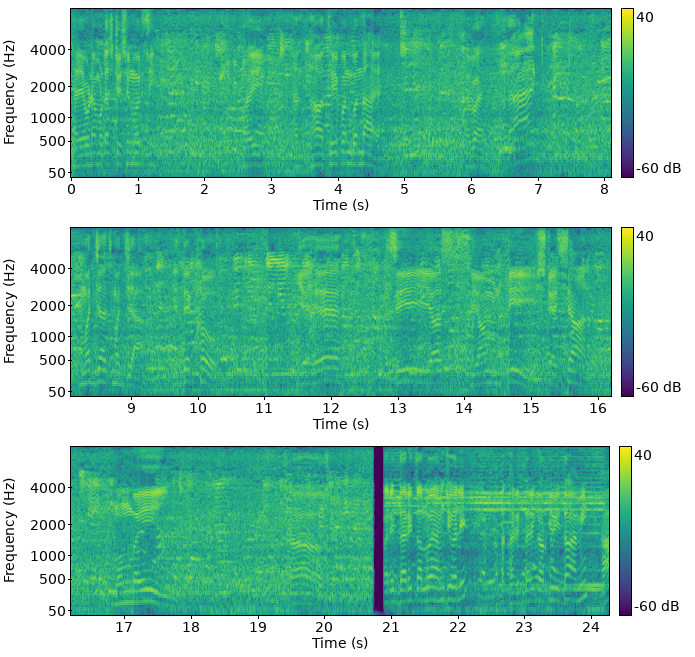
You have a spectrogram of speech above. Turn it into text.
ह्या एवढ्या मोठ्या स्टेशनवरची. भाई हां ते पण बंद आहे. हे बाय मज्जाच मज्जा. हे देखो. ये है C S M T station Mumbai. खरीदारी खरीददारी चालू आहे आमची वाली. आता खरीददारी करतो इथं आम्ही. हा?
